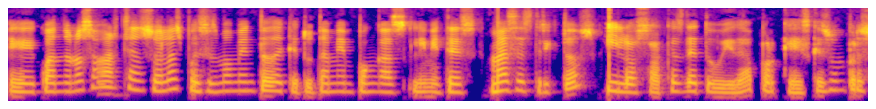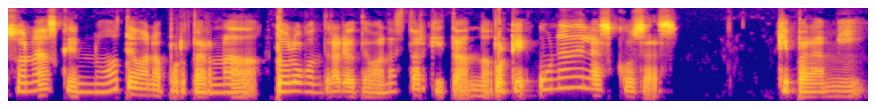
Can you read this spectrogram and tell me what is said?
Eh, cuando no se marchan solas, pues es momento de que tú también pongas límites más estrictos y los saques de tu vida, porque es que son personas que no te van a aportar nada. Todo lo contrario, te van a estar quitando. Porque una de las cosas que para mí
